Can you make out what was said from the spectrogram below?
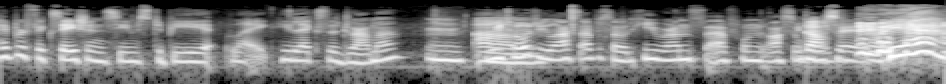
hyperfixation seems to be like he likes the drama. Mm. Um, we told you last episode he runs the F1 gossip. Gossip, Hall yeah.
